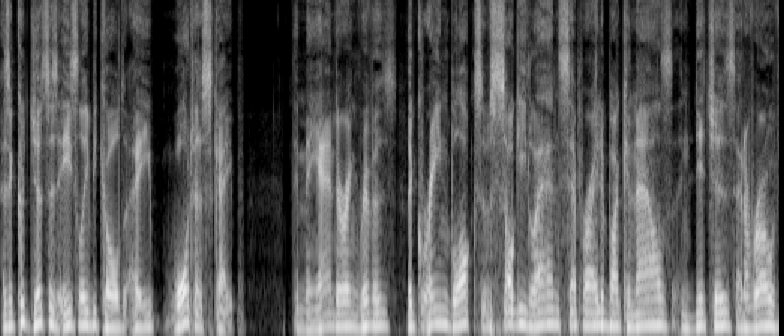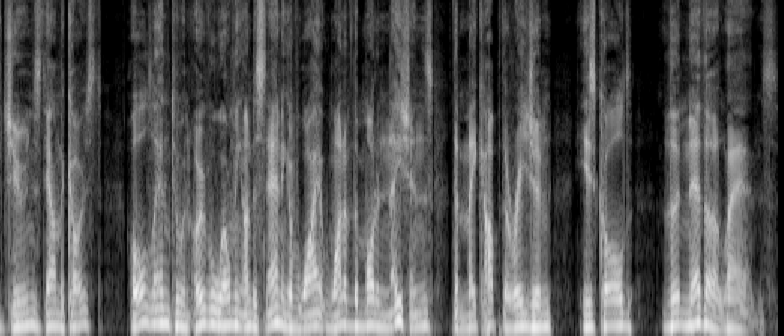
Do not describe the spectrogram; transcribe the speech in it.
as it could just as easily be called a waterscape. The meandering rivers, the green blocks of soggy land separated by canals and ditches, and a row of dunes down the coast all lend to an overwhelming understanding of why one of the modern nations that make up the region is called the Netherlands.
